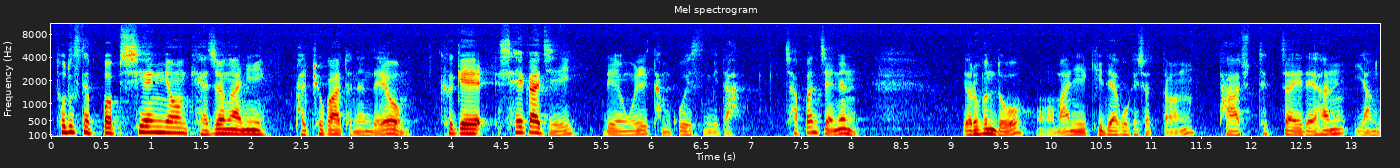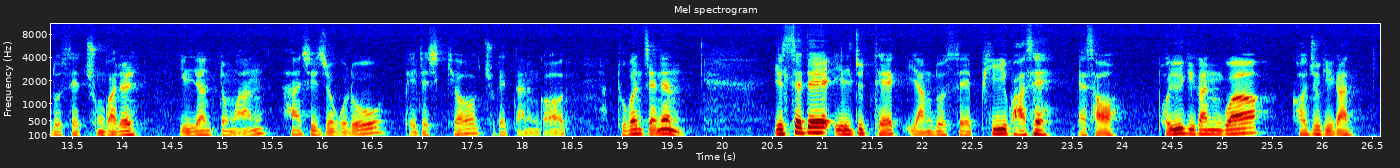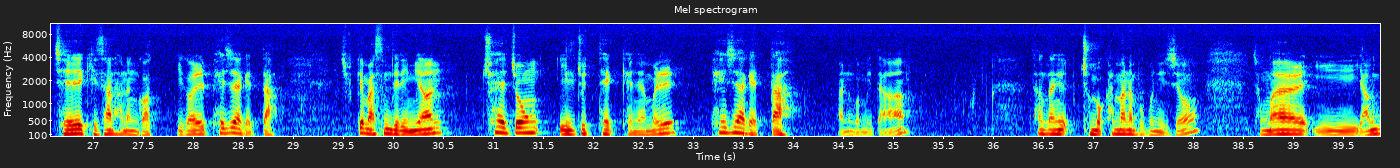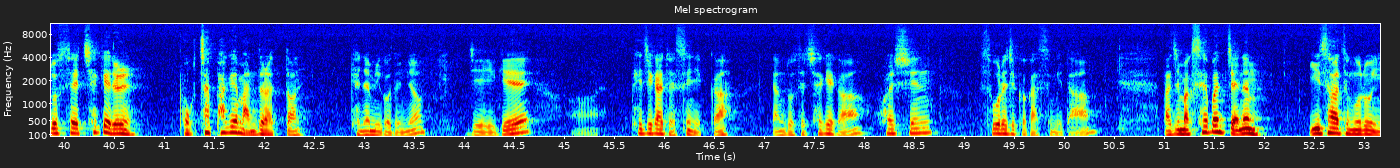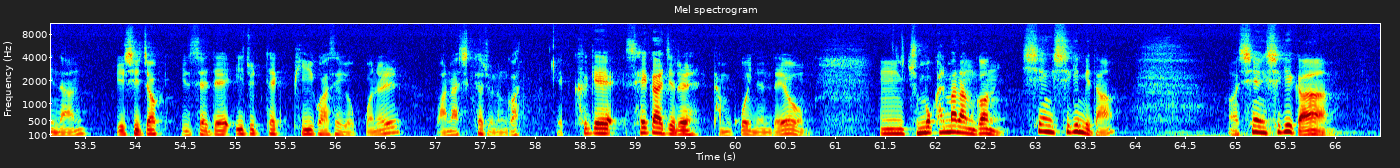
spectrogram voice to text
소득세법 시행령 개정안이 발표가 됐는데요. 크게 세 가지 내용을 담고 있습니다. 첫 번째는 여러분도 어, 많이 기대하고 계셨던 다주택자에 대한 양도세 중과를 1년 동안 한시적으로 배제시켜 주겠다는 것. 두 번째는 1세대 1주택 양도세 비과세에서 보유기간과 거주기간 재계산하는 것 이걸 폐지하겠다. 쉽게 말씀드리면 최종 1주택 개념을 폐지하겠다라는 겁니다. 상당히 주목할 만한 부분이죠. 정말 이 양도세 체계를 복잡하게 만들었던 개념이거든요. 이제 이게 어, 폐지가 됐으니까 양도세 체계가 훨씬 수월해질 것 같습니다. 마지막 세 번째는 이사 등으로 인한 일시적 1세대 2주택 비과세 요건을 완화시켜주는 것 크게 세 가지를 담고 있는데요. 음, 주목할 만한 건 시행 시기입니다. 어, 시행 시기가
